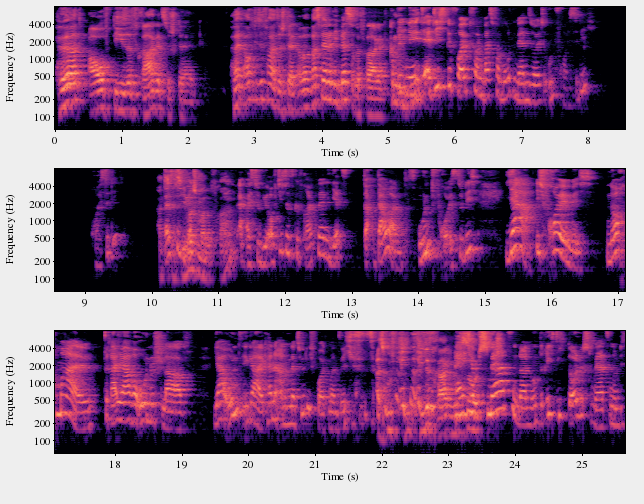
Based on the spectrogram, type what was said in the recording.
hört auf, diese Frage zu stellen. Hört auf, diese Frage zu stellen. Aber was wäre denn die bessere Frage? Komm, die, die, der dicht gefolgt von was verboten werden sollte. Und freust du dich? Freust du dich? hat dich weißt das du, jemand schon mal gefragt? Weißt du, wie oft ich das gefragt werde? Jetzt da dauernd. Und freust du dich? Ja, ich freue mich. Nochmal. Drei Jahre ohne Schlaf. Ja, und egal, keine Ahnung, natürlich freut man sich. Also gut, viele, fragen Hey, mich ich so. habe Schmerzen dann und richtig dolle Schmerzen und ich,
